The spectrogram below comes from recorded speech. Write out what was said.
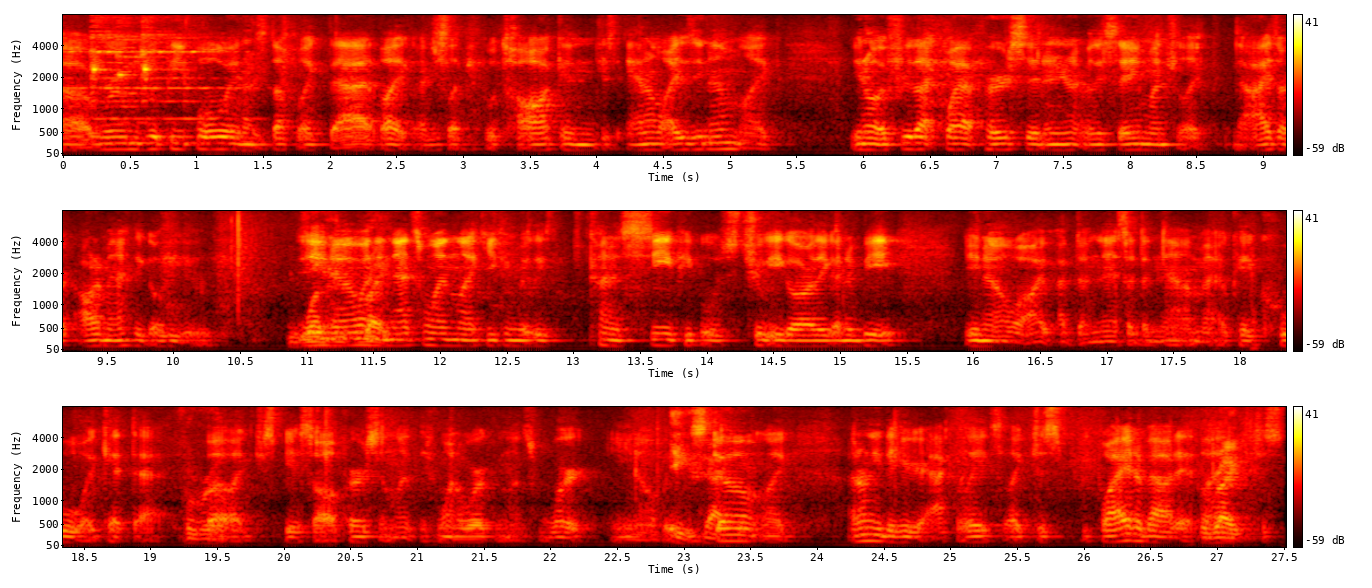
uh, rooms with people and Right. stuff like that, like I just let people talk and just analyzing them. Like, you know, if you're that quiet person and you're not really saying much, like the eyes are automatically go to you. You know, and right. then that's when like you can really kind of see people's true ego. Are they gonna be? You know, well, I, I've done this, I've done that. I'm like, okay, cool, I get that. For real. But like, just be a solid person. Like, if you want to work, then let's work. You know, but Exactly. you don't, like, I don't need to hear your accolades. Like, just be quiet about it. Like, Right. Just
